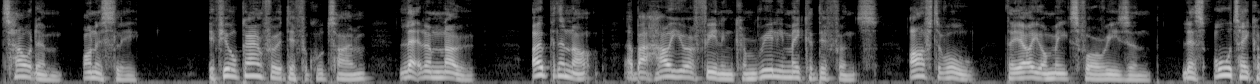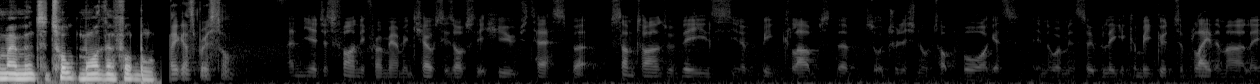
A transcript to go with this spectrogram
tell them honestly. If you're going through a difficult time, let them know. Opening up about how you are feeling can really make a difference. After all, they are your mates for a reason. Let's all take a moment to talk more than football. Against Bristol. And yeah, just finally from me, I mean, Chelsea's obviously a huge test, but sometimes with these, you know, big clubs, the sort of traditional top four, I guess, in the Women's Super League, it can be good to play them early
